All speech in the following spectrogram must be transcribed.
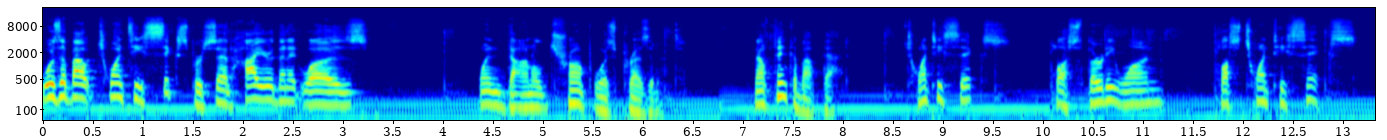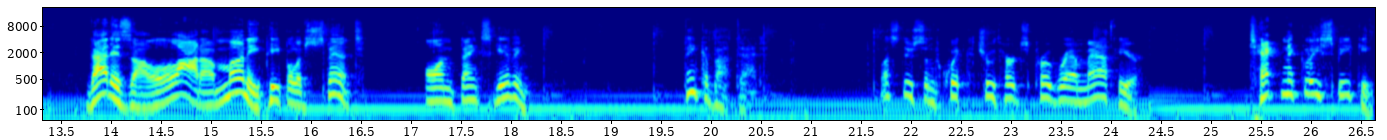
was about 26% higher than it was when Donald Trump was president. Now think about that 26 plus 31 plus 26. That is a lot of money people have spent on Thanksgiving. Think about that. Let's do some quick Truth Hurts program math here. Technically speaking,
